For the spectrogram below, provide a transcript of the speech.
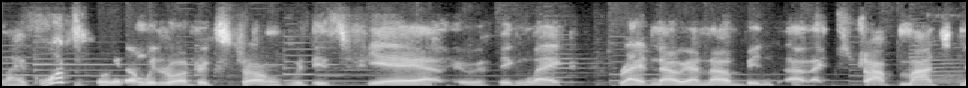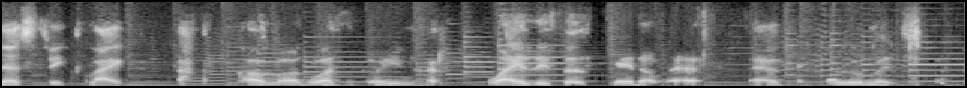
like what's going on with Roderick Strong with his fear and everything? Like right now, we are now being uh, like strap match next week. Like, come on, what's going on? Why is he so scared of uh, uh,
